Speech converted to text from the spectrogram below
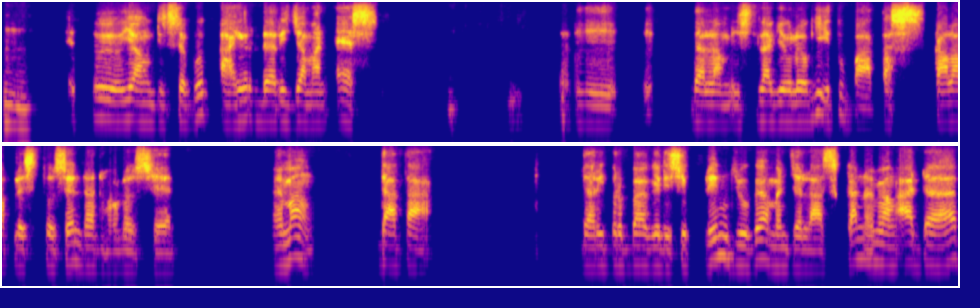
Hmm. Itu yang disebut akhir dari zaman es. Jadi dalam istilah geologi itu batas skala Pleistosen dan Holosen. Memang data dari berbagai disiplin juga menjelaskan memang ada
